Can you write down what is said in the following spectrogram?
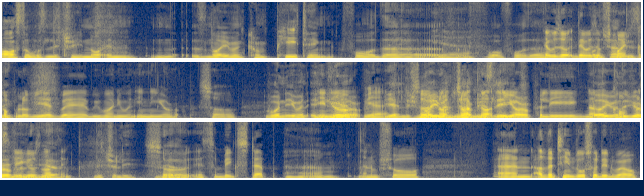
Arsenal was literally not in, n- not even competing for the, Yeah. for, for the, there was a, there was for a the point a couple of years where we weren't even in Europe. So we weren't even in, in Europe. yeah, yeah, literally, so not even not, Champions not League. the Europa League, not, Not the even the Conference Europa League. It was League, yeah. nothing. literally. So yeah. it's a big step, um, and I'm sure. And other teams also did well,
